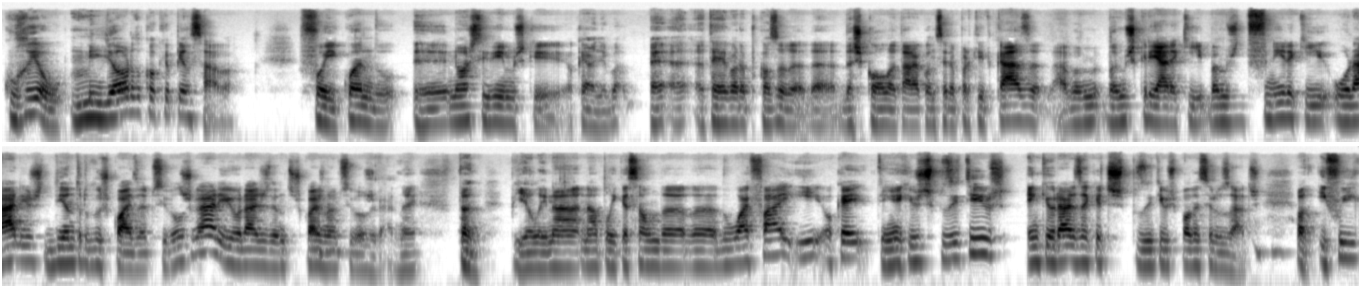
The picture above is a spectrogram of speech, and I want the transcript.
correu melhor do que o que eu pensava foi quando uh, nós decidimos que, ok, olha, até agora por causa da, da, da, escola estar a acontecer a partir de casa, ah, vamos criar aqui, vamos definir aqui horários dentro dos quais é possível jogar e horários dentro dos quais não é uhum. possível jogar, não é? Portanto, ia ali na, na aplicação da, da, do Wi-Fi e, ok, tinha aqui os dispositivos, em que horários é que estes dispositivos podem ser usados. Uhum. Bom, e, fui,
